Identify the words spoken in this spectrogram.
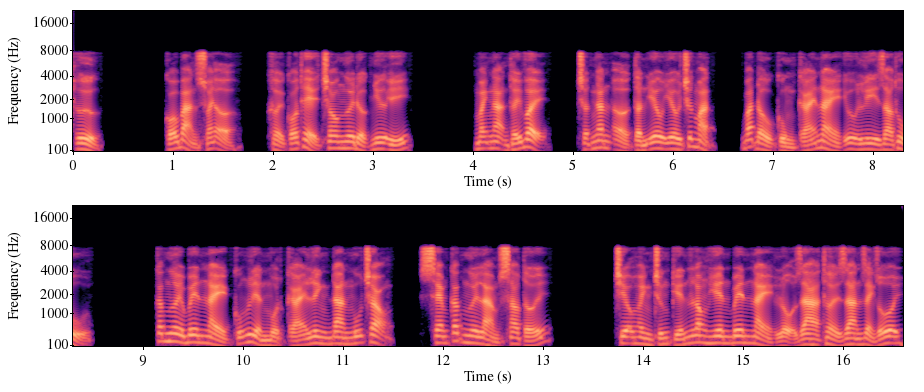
Hừ, có bản xoáy ở, khởi có thể cho ngươi được như ý. Mạnh ngạn thấy vậy, chợt ngăn ở tần yêu yêu trước mặt, bắt đầu cùng cái này yêu ly giao thủ. Các ngươi bên này cũng liền một cái linh đan ngũ trọng, xem các ngươi làm sao tới. Triệu hành chứng kiến Long Hiên bên này lộ ra thời gian rảnh rỗi,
